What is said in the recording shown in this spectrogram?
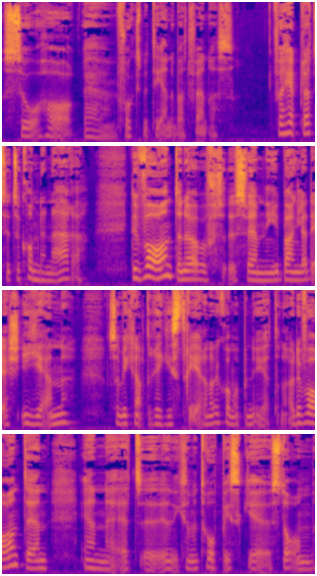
så har eh, folks beteende börjat förändras. För helt plötsligt så kom det nära. Det var inte en översvämning i Bangladesh igen som vi knappt registrerar när det kommer på nyheterna. Och det var inte en, en, ett, eh, liksom en tropisk eh, storm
